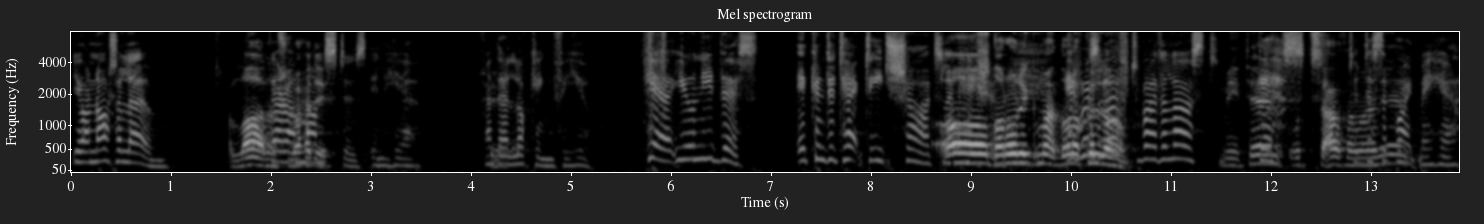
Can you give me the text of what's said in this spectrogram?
You're not alone. الله انا There مش are لوحدي monsters in here. and they're looking for you. Here, you'll need this. It can detect each shard's اوه location. ضروري يجمع It دول was كلهم left by the last guest to 289 disappoint me here.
